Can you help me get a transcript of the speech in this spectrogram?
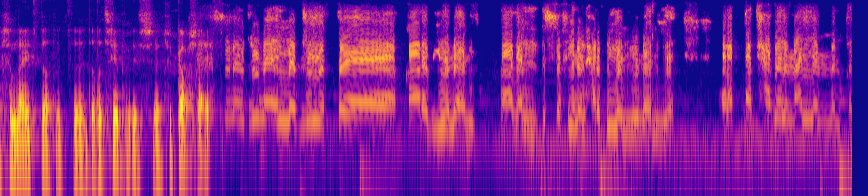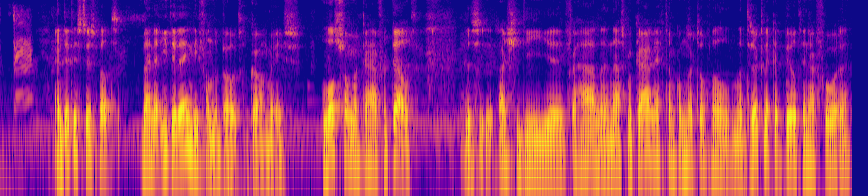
geleid dat het, dat het schip is gekapseist. En dit is dus wat bijna iedereen die van de boot gekomen is, los van elkaar vertelt. Dus als je die eh, verhalen naast elkaar legt, dan komt er toch wel nadrukkelijk het beeld in naar voren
